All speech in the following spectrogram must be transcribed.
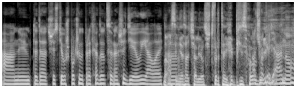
a neviem teda, či ste už počuli predchádzajúce naše diely, ale... No asi a, nezačali od štvrtej a epizódy. čo keď áno,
